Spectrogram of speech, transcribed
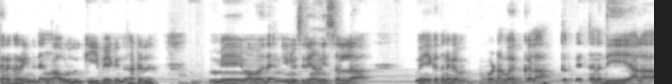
කර කරන්න දැන් අවුරුදු කීපයකද හටද මේ මම දැන් ඉනිසිරියන් ඉස්සල්ලා මේ එකතනක පොඩක් කලා එතනදී යාලා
